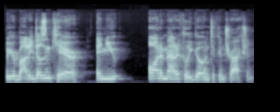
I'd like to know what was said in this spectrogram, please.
but your body doesn't care, and you automatically go into contraction.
